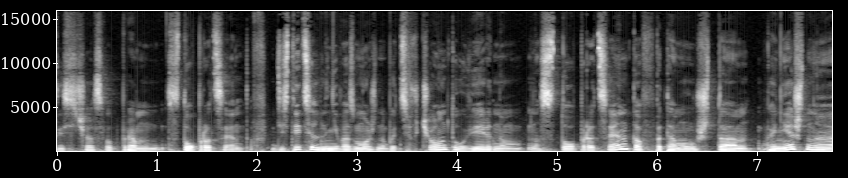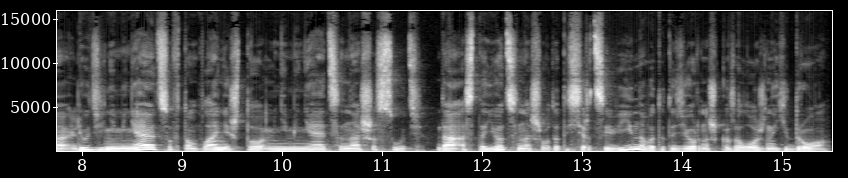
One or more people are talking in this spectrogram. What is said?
Ты сейчас вот прям сто процентов. Действительно невозможно быть в чем-то уверенным на сто процентов, потому что, конечно, люди не меняются в том плане, что не меняется наша суть, да, остается наша вот эта сердцевина, вот это зернышко заложенное, ядро,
